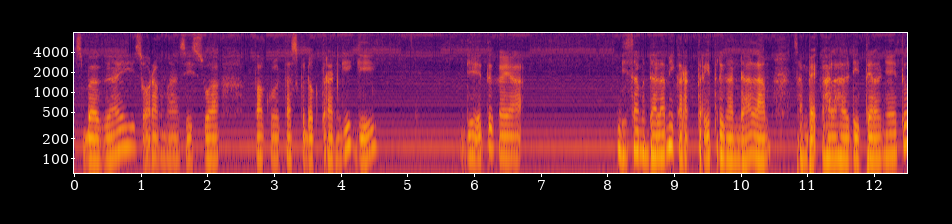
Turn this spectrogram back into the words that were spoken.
Sebagai seorang mahasiswa Fakultas Kedokteran Gigi, dia itu kayak bisa mendalami karakter itu dengan dalam sampai ke hal-hal detailnya itu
